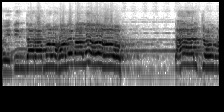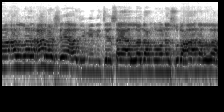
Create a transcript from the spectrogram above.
ওই দিন যার আমল হবে ভালো তার জন্য আল্লাহর আরও সে আজিমে নিচে চাই আল্লাহ দাম মানে সুবাহান আল্লাহ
